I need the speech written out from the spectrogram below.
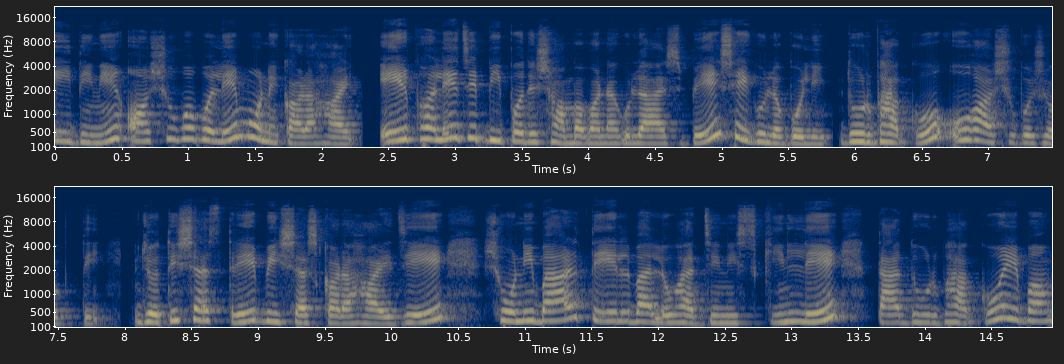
এই দিনে অশুভ বলে মনে করা হয়। এর ফলে যে বিপদের সম্ভাবনাগুলো আসবে সেগুলো বলি। দুর্ভাগ্য ও অশুভ শক্তি। জ্যোতিষশাস্ত্রে বিশ্বাস করা হয় যে শনিবার তেল বা লোহার জিনিস কিনলে তা দুর্ভাগ্য এবং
